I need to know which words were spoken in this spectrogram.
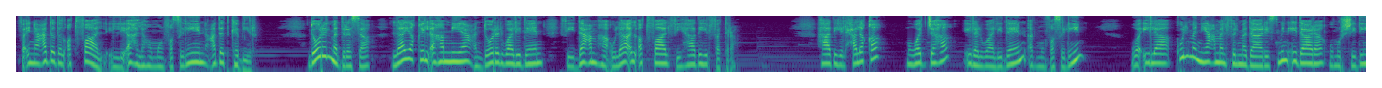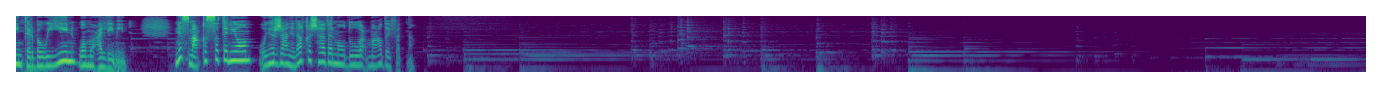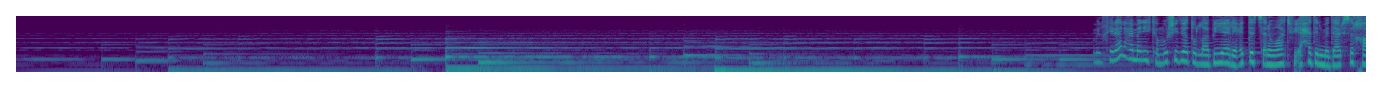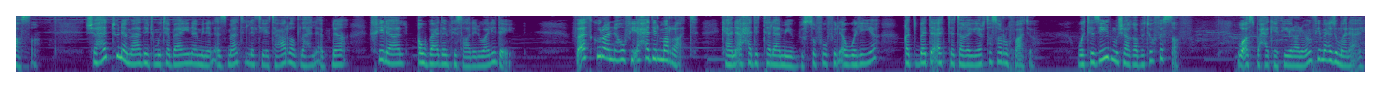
فإن عدد الأطفال اللي أهلهم منفصلين عدد كبير. دور المدرسة لا يقل أهمية عن دور الوالدين في دعم هؤلاء الأطفال في هذه الفترة. هذه الحلقة موجهة إلى الوالدين المنفصلين وإلى كل من يعمل في المدارس من إدارة ومرشدين تربويين ومعلمين. نسمع قصة اليوم ونرجع نناقش هذا الموضوع مع ضيفتنا. خلال عملي كمرشدة طلابية لعدة سنوات في أحد المدارس الخاصة. شاهدت نماذج متباينة من الأزمات التي يتعرض لها الأبناء خلال أو بعد انفصال الوالدين. فأذكر أنه في أحد المرات كان أحد التلاميذ بالصفوف الأولية قد بدأت تتغير تصرفاته وتزيد مشاغبته في الصف وأصبح كثير العنف مع زملائه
